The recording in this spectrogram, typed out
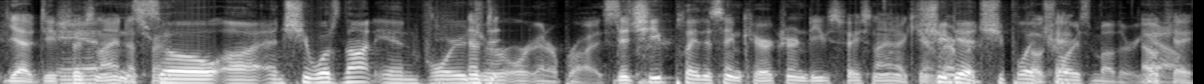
Yeah, Deep Space And Nine. That's right. so, uh, and she was not in Voyager did- or Enterprise. Did she play the same character in Deep Space Nine? I can't. Remember. She remember. did. She played Okay. Troi's mother. Yeah. Okay.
